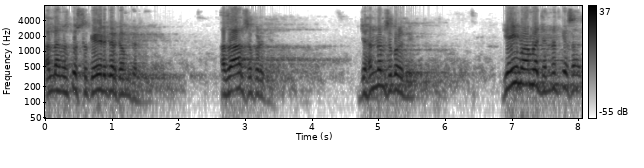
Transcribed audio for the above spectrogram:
اللہ نے اس کو سکیڑ کر کم کر دیا، عذاب سکڑ گیا جہنم سکڑ گئی یہی معاملہ جنت کے ساتھ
